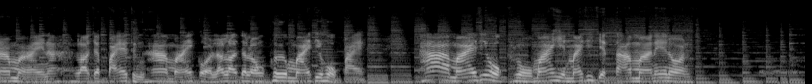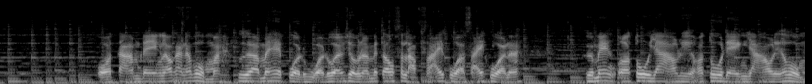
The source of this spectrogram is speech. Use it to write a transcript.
5 ไม้นะ เราจะไปให้ถึง 5 ไม้ก่อนแล้วเราจะลองเพิ่มไม้ที่ 6 ไป ถ้าไม้ที่6โผล่ไม้เห็นไม้ที่ 7 ตามมาแน่นอน ขอตามแดงแล้วกันนะผมมาเพื่อไม่ให้ปวดหัวด้วยผู้ชมนะไม่ต้องสลับซ้ายขวาซ้ายขวานะ คือแม่งออโต้ยาวเลยออโต้แดงยาวเลยครับผม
